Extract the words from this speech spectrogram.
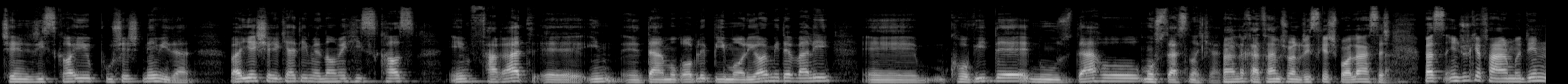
چنین ریسک های پوشش نمیدن. و یه شرکتی به نام هیسکاس این فقط این در مقابل بیماری ها میده ولی کووید 19 رو مستثنا کرد بله قطعا چون ریسکش بالا هستش. پس اینجور که فرمودین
